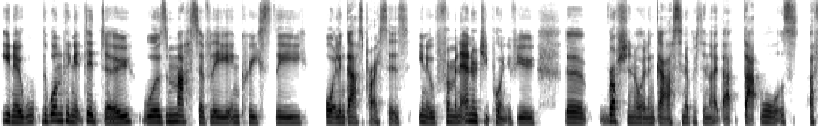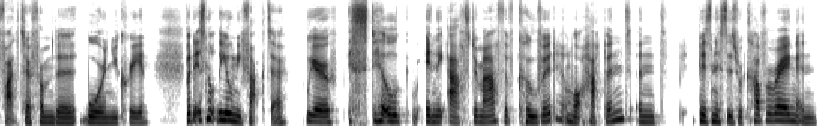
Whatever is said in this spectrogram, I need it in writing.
you know, the one thing it did do was massively increase the oil and gas prices. You know, from an energy point of view, the Russian oil and gas and everything like that, that was a factor from the war in Ukraine. But it's not the only factor we're still in the aftermath of COVID and what happened, and businesses recovering and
